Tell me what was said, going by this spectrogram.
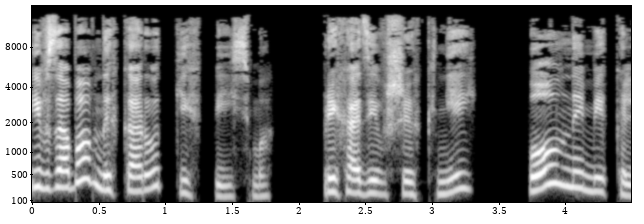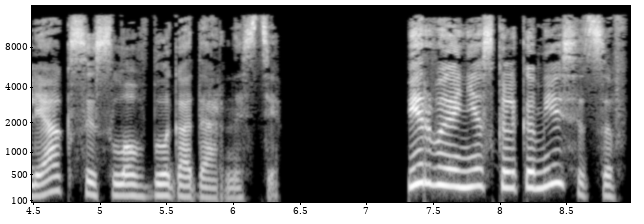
и в забавных коротких письмах, приходивших к ней полными клякс и слов благодарности. Первые несколько месяцев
